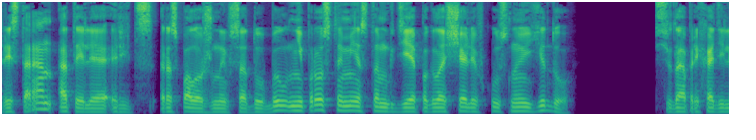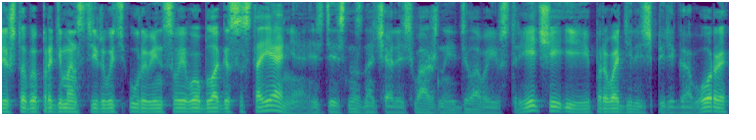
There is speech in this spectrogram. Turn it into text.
Ресторан отеля Риц, расположенный в саду, был не просто местом, где поглощали вкусную еду. Сюда приходили, чтобы продемонстрировать уровень своего благосостояния. Здесь назначались важные деловые встречи и проводились переговоры.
